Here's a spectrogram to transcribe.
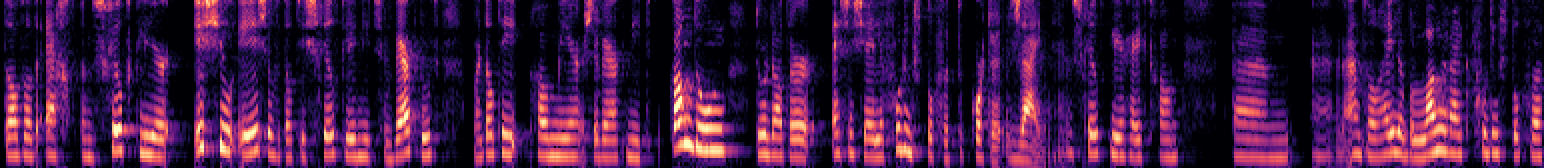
dat het echt een schildklier-issue is of dat die schildklier niet zijn werk doet, maar dat hij gewoon meer zijn werk niet kan doen doordat er essentiële voedingsstoffen tekorten zijn. Een schildklier heeft gewoon Ehm, eh, een aantal hele belangrijke voedingsstoffen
